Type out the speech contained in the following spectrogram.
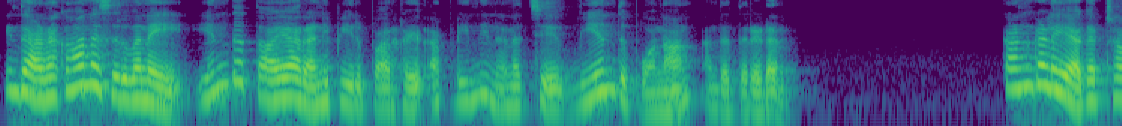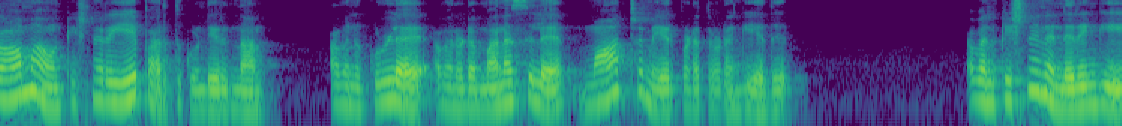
இந்த அழகான சிறுவனை எந்த தாயார் அனுப்பியிருப்பார்கள் அப்படின்னு நினச்சி வியந்து போனான் அந்த திருடன். கண்களை அகற்றாமல் அவன் கிருஷ்ணரையே பார்த்து கொண்டிருந்தான். அவனுக்குள்ள அவனோட மனசில் மாற்றம் ஏற்பட தொடங்கியது. அவன் கிருஷ்ணனை நெருங்கி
